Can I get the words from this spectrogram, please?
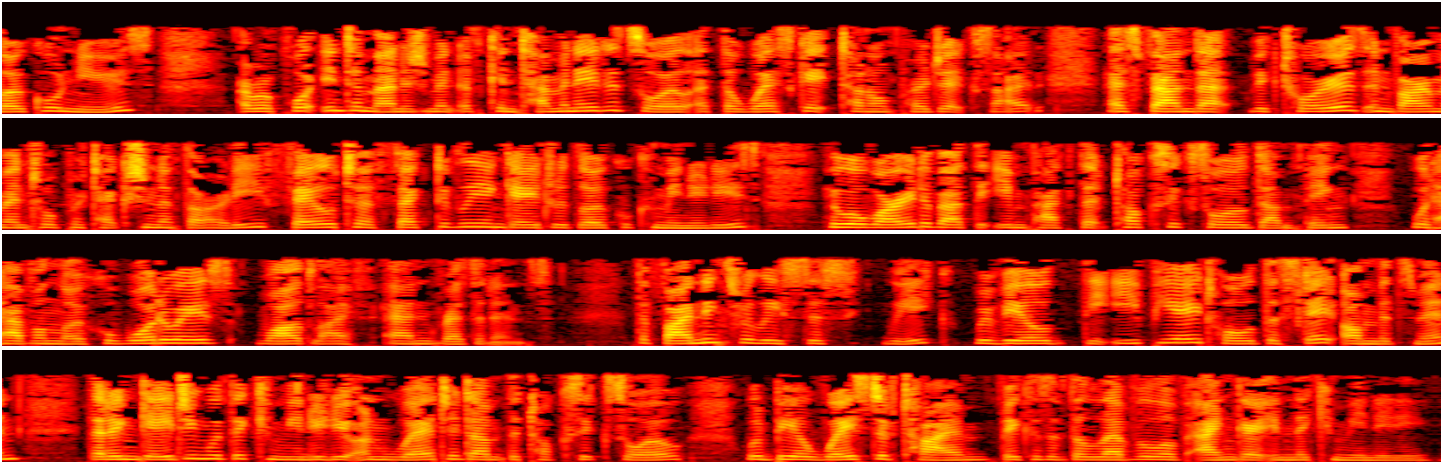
local news, a report into management of contaminated soil at the Westgate Tunnel project site has found that Victoria's Environmental Protection Authority failed to effectively engage with local communities who were worried about the impact that toxic soil dumping would have on local waterways, wildlife and residents. The findings released this week revealed the EPA told the state ombudsman that engaging with the community on where to dump the toxic soil would be a waste of time because of the level of anger in the community.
